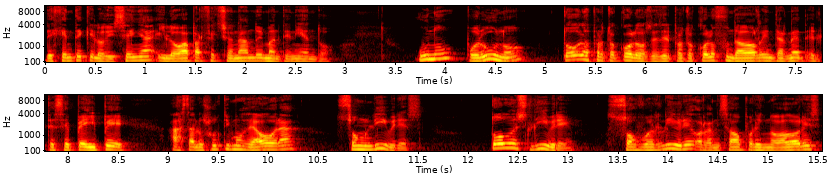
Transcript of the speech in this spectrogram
de gente que lo diseña y lo va perfeccionando y manteniendo. Uno por uno, todos los protocolos, desde el protocolo fundador de Internet, el TCP/IP, hasta los últimos de ahora, son libres. Todo es libre, software libre organizado por innovadores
